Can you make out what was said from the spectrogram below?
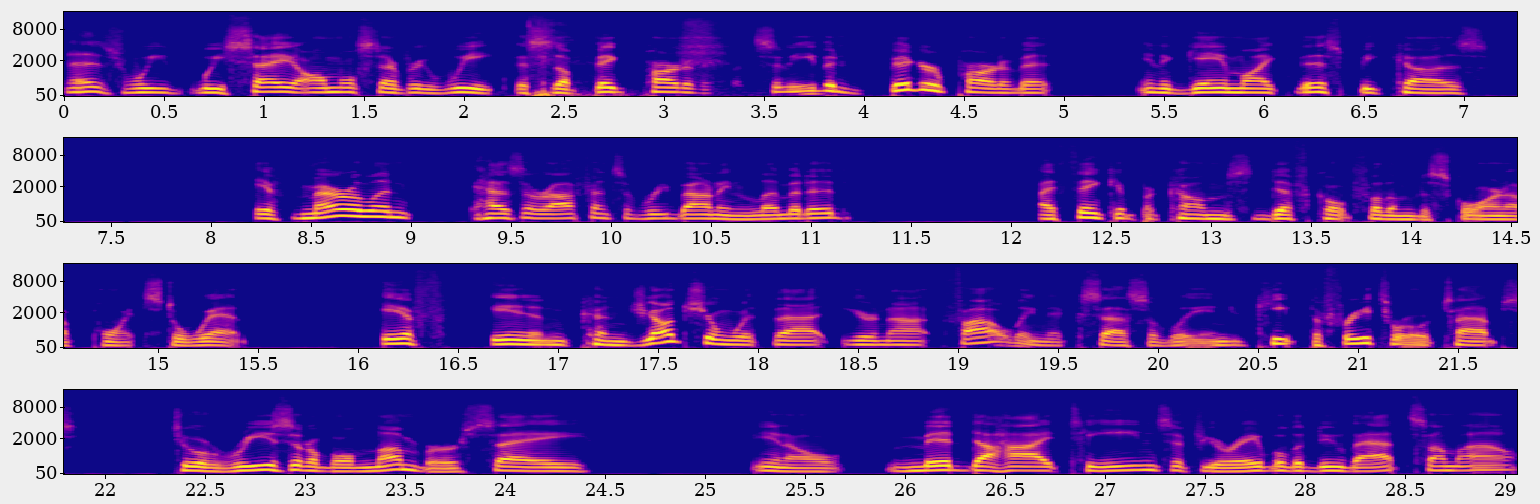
as we we say almost every week, this is a big part of it, but it's an even bigger part of it in a game like this because if Maryland has their offensive rebounding limited, I think it becomes difficult for them to score enough points to win. If in conjunction with that, you're not fouling excessively and you keep the free throw attempts to a reasonable number, say, you know, mid to high teens, if you're able to do that somehow,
